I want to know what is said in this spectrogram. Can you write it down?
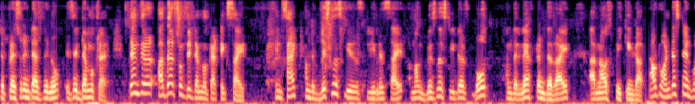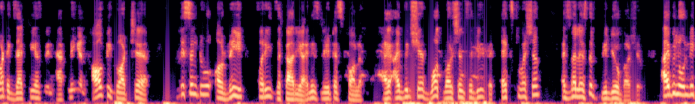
the president, as we know, is a Democrat. Then there are others of the Democratic side. In fact, on the business leaders, leaders side, among business leaders, both on the left and the right are now speaking up. Now, to understand what exactly has been happening and how we got here, listen to or read Fareed Zakaria in his latest column. I, I will share both versions with you, the text version as well as the video version. I will only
